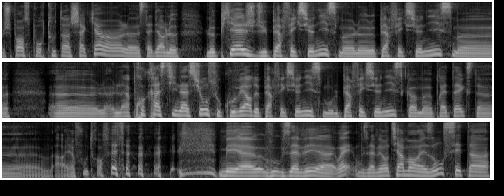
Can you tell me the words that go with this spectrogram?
je pense pour tout un chacun, hein, c'est-à-dire le, piège du perfectionnisme. Le, perfectionnisme, euh, euh, la procrastination sous couvert de perfectionnisme ou le perfectionnisme comme prétexte à rien foutre en fait. Mais vous, avez, ouais, vous avez entièrement raison. C'est un,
